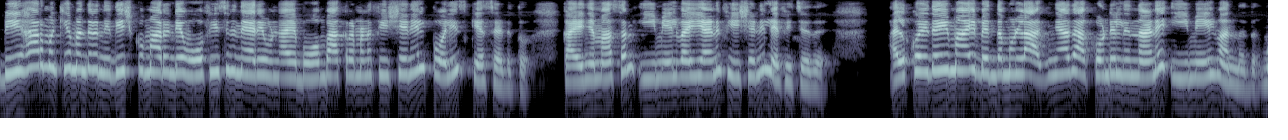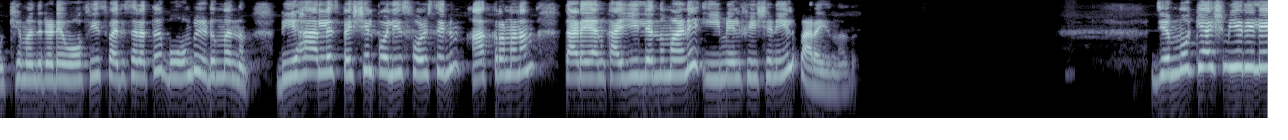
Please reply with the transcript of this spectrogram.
ബീഹാർ മുഖ്യമന്ത്രി നിതീഷ് കുമാറിന്റെ ഓഫീസിന് നേരെ ഉണ്ടായ ബോംബാക്രമണ ഭീഷണിയിൽ പോലീസ് കേസെടുത്തു. കഴിഞ്ഞ മാസം ഇമെയിൽ വഴിയാണ് ഭീഷണി ലഭിച്ചത്. അൽഖ്വയ്ദയുമായി ബന്ധമുള്ള അജ്ഞാത അക്കൗണ്ടിൽ നിന്നാണ് ഇമെയിൽ വന്നത്. മുഖ്യമന്ത്രിയുടെ ഓഫീസ് പരിസരത്ത് ബോംബ് ഇടുമെന്നും ബീഹാറിലെ സ്പെഷ്യൽ പോലീസ് ഫോഴ്സിനും ആക്രമണം തടയാൻ കഴിയില്ലെന്നുമാണ് ഇമെയിൽ ഭീഷണിയിൽ പറയുന്നത്. ജമ്മു കാശ്മീരിലെ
